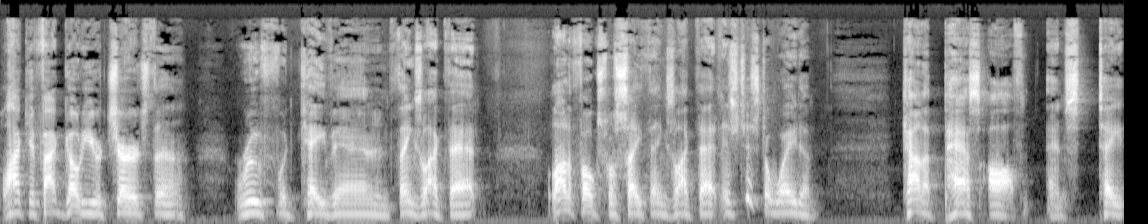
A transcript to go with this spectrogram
like if I go to your church, the roof would cave in and things like that. A lot of folks will say things like that. It's just a way to kind of pass off and t-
